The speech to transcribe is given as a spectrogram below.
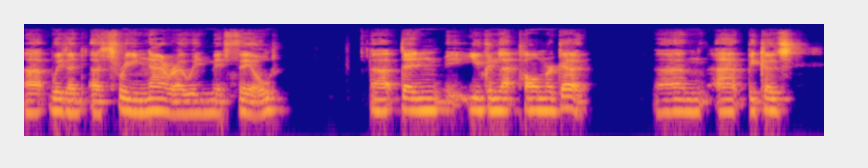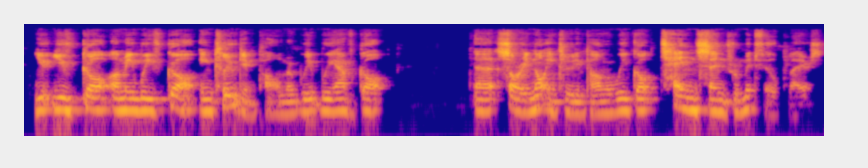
uh, with a, a, three narrow in midfield, uh, then you can let Palmer go um, uh, because you, have got. I mean, we've got, including Palmer, we we have got. Uh, sorry, not including Palmer, we've got ten central midfield players.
